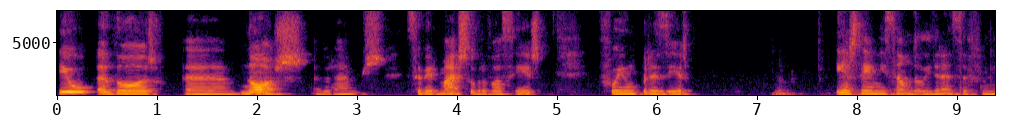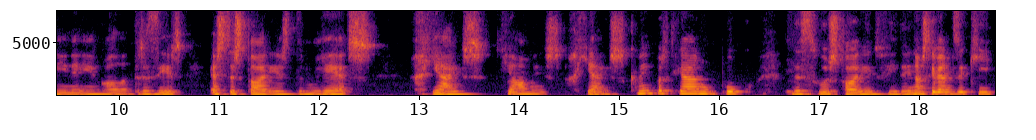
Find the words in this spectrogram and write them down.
Eu adoro, uh, nós adoramos saber mais sobre vocês. Foi um prazer. Esta é a missão da liderança feminina em Angola, trazer estas histórias de mulheres reais, de homens reais, que vêm partilhar um pouco da sua história de vida. E nós tivemos aqui,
